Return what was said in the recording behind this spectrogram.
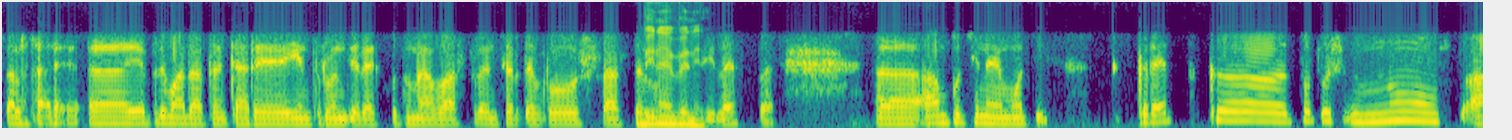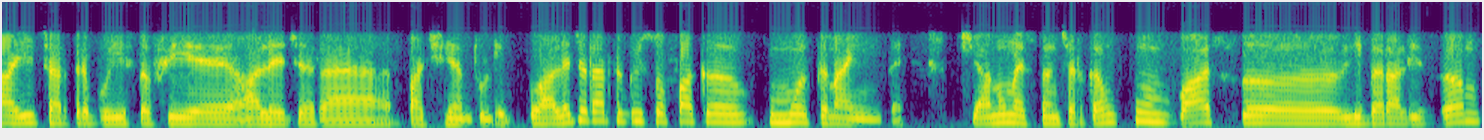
Salutare! Uh, E prima dată în care intru în direct cu dumneavoastră, încerc de vreo șase Bine ai venit. zile. Uh, Am puține emoții. Cred că, totuși, nu aici ar trebui să fie alegerea pacientului. Alegerea ar trebui să o facă cu mult înainte. Și anume să încercăm cumva să liberalizăm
